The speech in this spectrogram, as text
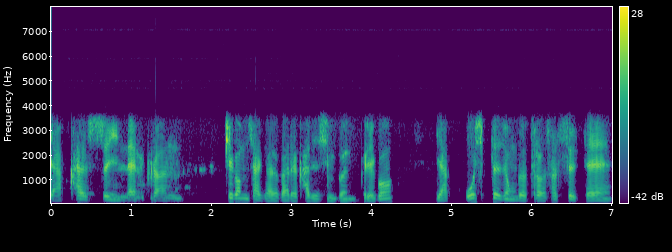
약할 수 있는 그런 피검사 결과를 가지신 분 그리고 약 50대 정도 들어섰을 때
